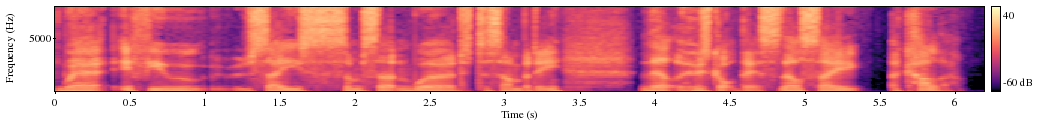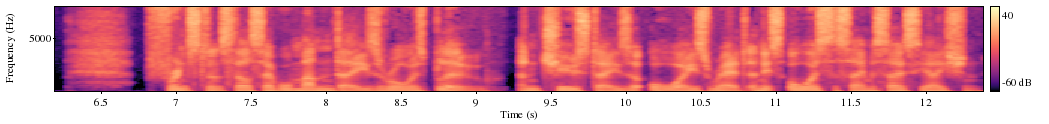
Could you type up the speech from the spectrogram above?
where if you say some certain word to somebody who's got this, they'll say a colour. For instance, they'll say, well, Mondays are always blue and Tuesdays are always red. And it's always the same association.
